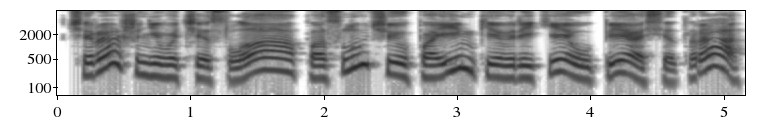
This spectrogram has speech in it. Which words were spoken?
вчерашнего числа по случаю поимки в реке Упе Осетра,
